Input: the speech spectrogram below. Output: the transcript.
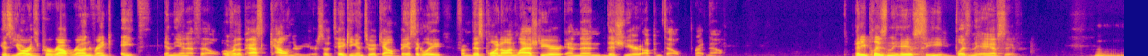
his yards per route run rank eighth in the NFL over the past calendar year. So taking into account basically from this point on last year and then this year up until right now. Eddie plays in the AFC. Plays in the AFC. Hmm.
